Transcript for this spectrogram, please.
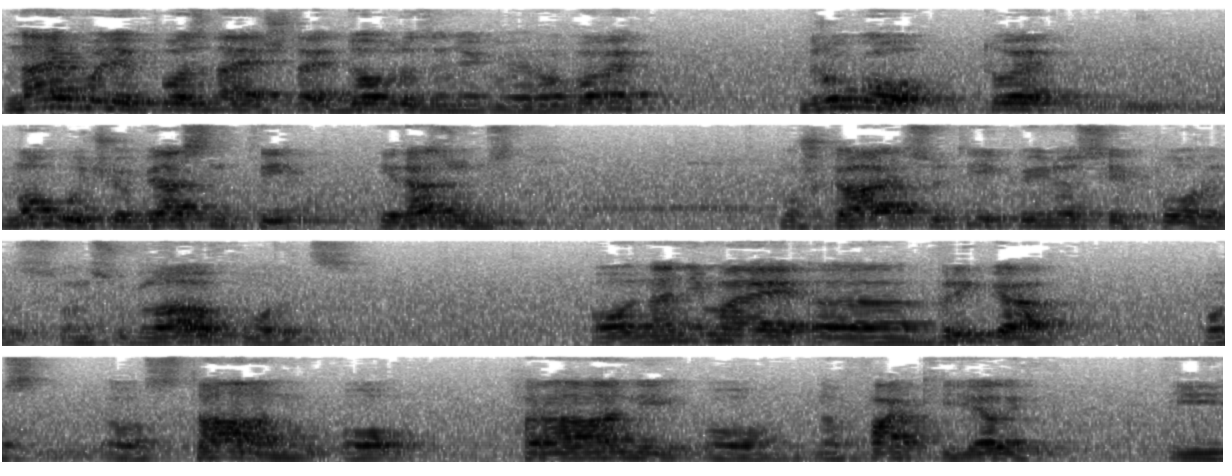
najbolje poznaje šta je dobro za njegove robove. Drugo, to je moguće objasniti i razumski. Muškarci su ti koji nose porodicu, oni su glava porodice. O, na njima je e, briga o, o stanu, o hrani, o nafaki, jeli? I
